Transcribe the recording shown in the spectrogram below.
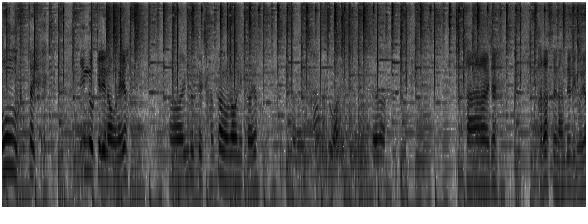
오 갑자기 인도길이 나오네요. 아, 인도길 잠깐 올라오니까요. 어, 상수와 제가 아 이제 바닷소리는 안 들리고요.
